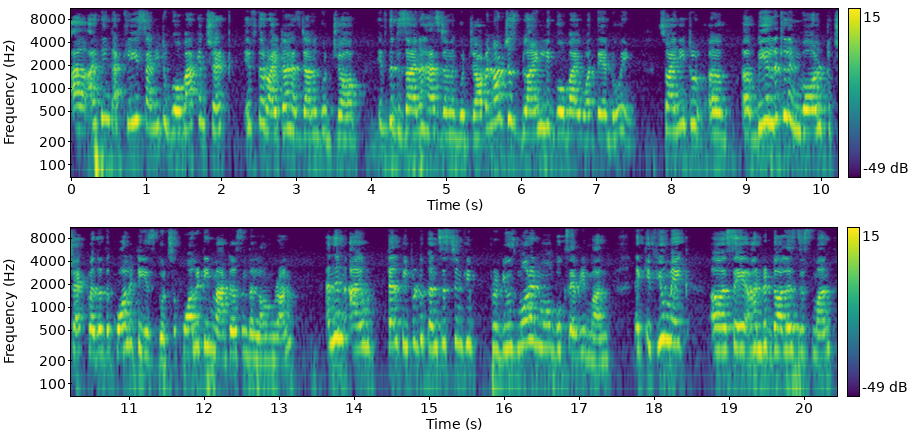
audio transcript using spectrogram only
I, I think at least I need to go back and check if the writer has done a good job, if the designer has done a good job, and not just blindly go by what they are doing. So I need to uh, uh, be a little involved to check whether the quality is good. So quality matters in the long run. And then I would tell people to consistently produce more and more books every month. Like if you make, uh, say, $100 this month,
